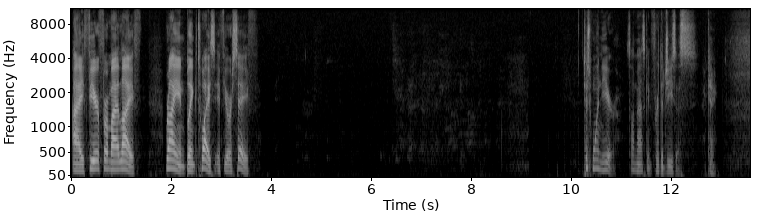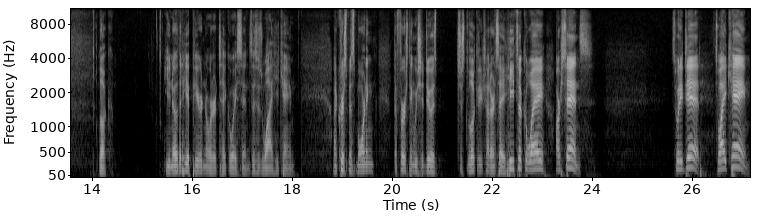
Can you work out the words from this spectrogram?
I fear for my life. Ryan, blink twice if you're safe. Just one year. That's all I'm asking for the Jesus. Okay. Look, you know that he appeared in order to take away sins. This is why he came. On Christmas morning, the first thing we should do is just look at each other and say, He took away our sins. That's what he did. That's why he came.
